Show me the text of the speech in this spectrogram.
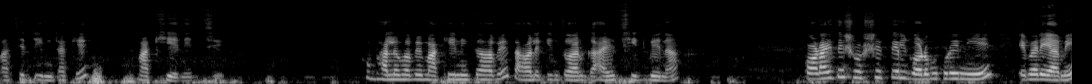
মাছের ডিমটাকে মাখিয়ে নিচ্ছি। খুব ভালোভাবে মাখিয়ে নিতে হবে, তাহলে কিন্তু আর গায়ে ছিটবে না। কড়াইতে সর্ষের তেল গরম করে নিয়ে এবারে আমি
